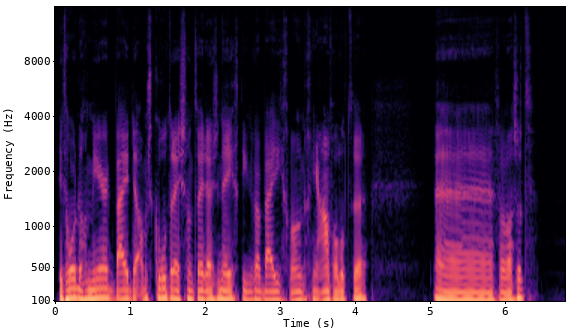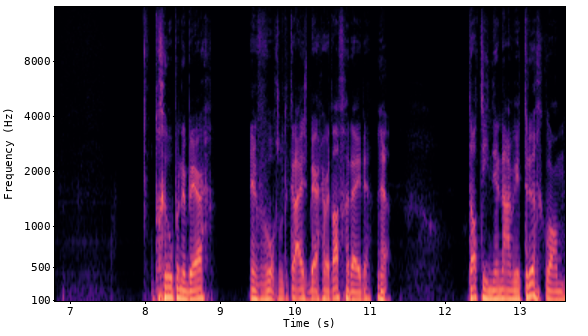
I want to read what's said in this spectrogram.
Dit hoort nog meer bij de Amstel Gold Race van 2019, waarbij hij gewoon ging aanvallen op de. eh waar was het? Op de Gulpenerberg. En vervolgens op de Kruisberg werd afgereden. Ja. Dat hij daarna weer terugkwam.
